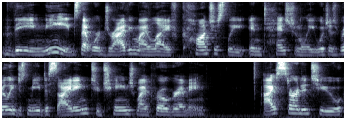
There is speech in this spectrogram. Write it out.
the needs that were driving my life consciously, intentionally, which is really just me deciding to change my programming. I started to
